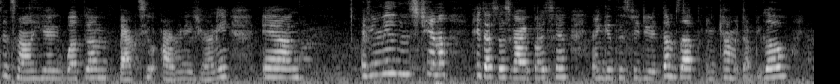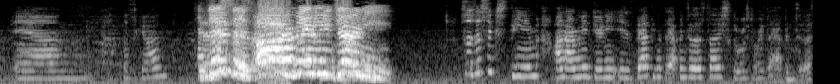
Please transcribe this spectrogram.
guys, it's Molly here. Welcome back to Our Mini Journey. And if you're new to this channel, hit that subscribe button and give this video a thumbs up and comment down below. And let's get on. And this is our mini journey. So this week's theme on our mini journey is bad things that happen to us slash scary stories that happen to us.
